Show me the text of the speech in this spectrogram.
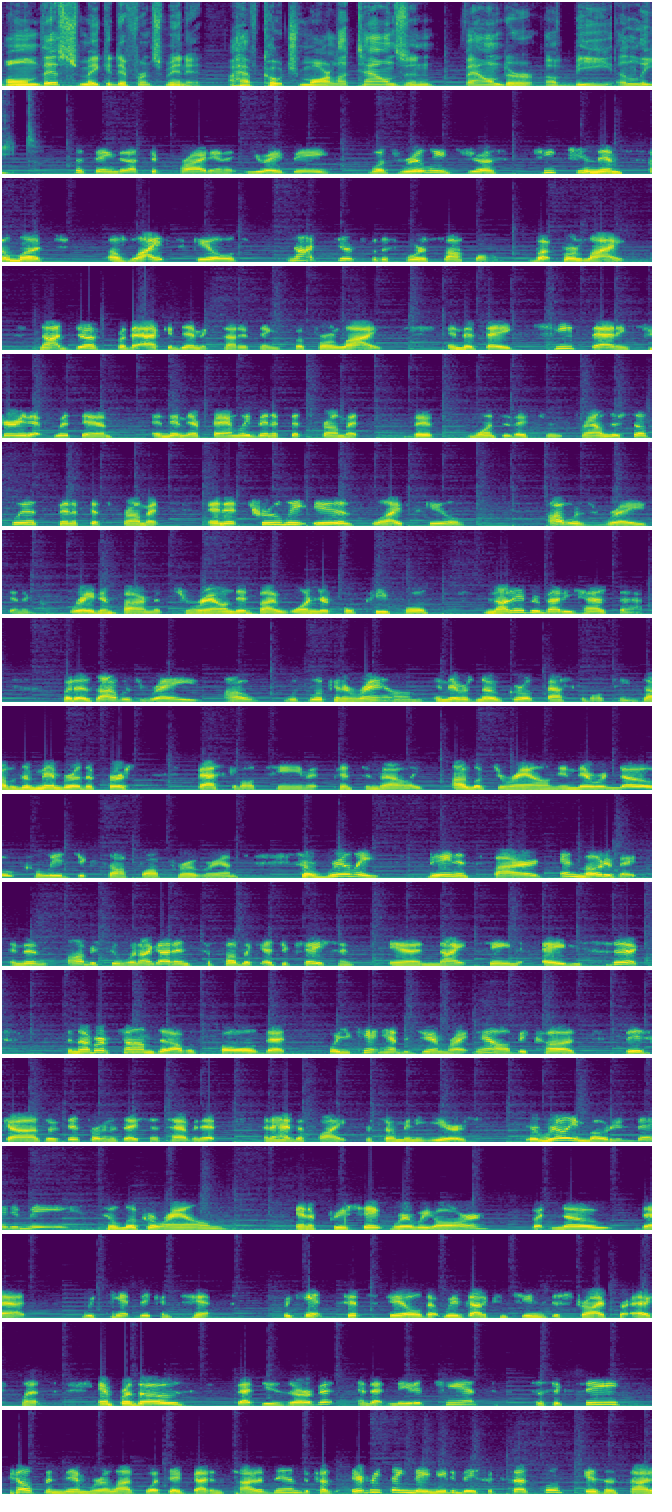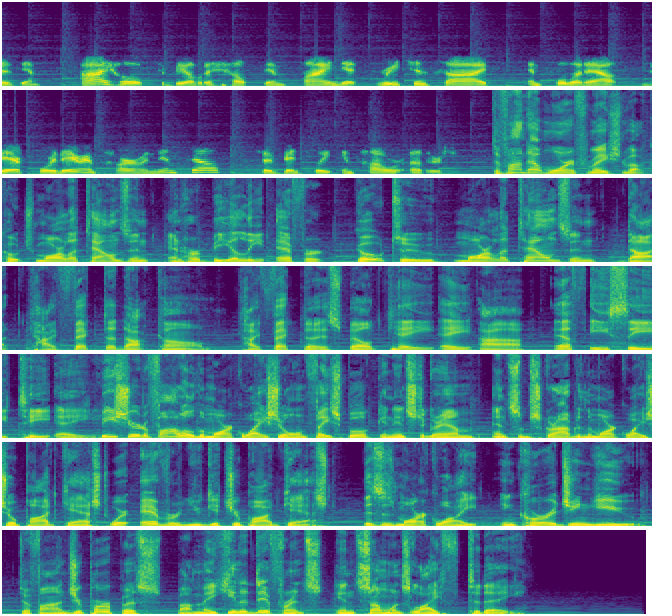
On this Make a Difference Minute, I have Coach Marla Townsend, founder of Be Elite. The thing that I took pride in at UAB was really just teaching them so much of life skills, not just for the sport of softball, but for life, not just for the academic side of things, but for life. And that they keep that and carry that with them. And then their family benefits from it. The ones that they surround themselves with benefits from it. And it truly is life skills. I was raised in a great environment, surrounded by wonderful people. Not everybody has that. But as I was raised, I was looking around and there was no girls basketball teams. I was a member of the first basketball team at Pinson Valley. I looked around and there were no collegiate softball programs. So really being inspired and motivated. And then obviously when I got into public education in 1986, the number of times that I was told that, well, you can't have the gym right now because these guys or this organization is having it, and I had to fight for so many years. It really motivated me to look around and appreciate where we are, but know that we can't be content. We can't sit still, that we've got to continue to strive for excellence. And for those that deserve it and that need a chance to succeed, helping them realize what they've got inside of them because everything they need to be successful is inside of them. I hope to be able to help them find it, reach inside, and pull it out. Therefore, they're empowering themselves to eventually empower others. To find out more information about Coach Marla Townsend and her Be Elite effort, go to marlatownsend.kaifecta.com. Kaifecta is spelled K A I F E C T A. Be sure to follow The Mark White Show on Facebook and Instagram and subscribe to The Mark White Show podcast wherever you get your podcast. This is Mark White encouraging you to find your purpose by making a difference in someone's life today.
